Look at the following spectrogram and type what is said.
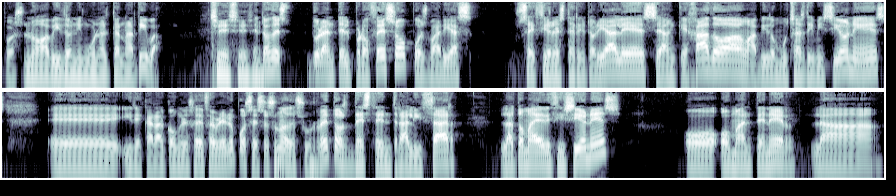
pues no ha habido ninguna alternativa. Sí, sí, sí. Entonces, durante el proceso, pues varias secciones territoriales se han quejado, ha, ha habido muchas dimisiones eh, y de cara al Congreso de febrero, pues eso es uno de sus retos, descentralizar la toma de decisiones o, o mantener la...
